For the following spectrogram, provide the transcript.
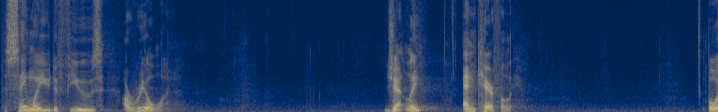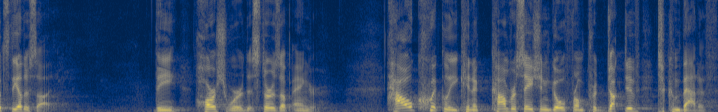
The same way you diffuse a real one gently and carefully. But what's the other side? the harsh word that stirs up anger. How quickly can a conversation go from productive to combative?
